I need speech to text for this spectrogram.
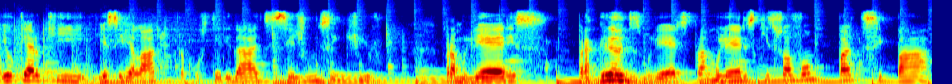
Eu quero que esse relato para a posteridade seja um incentivo para mulheres, para grandes mulheres, para mulheres que só vão participar,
